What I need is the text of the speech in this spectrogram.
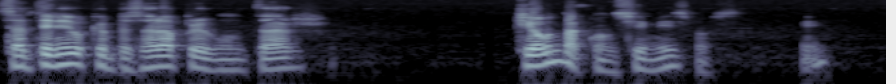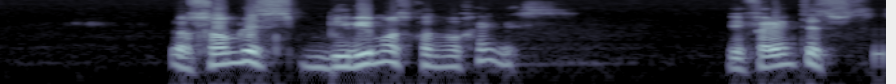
se han tenido que empezar a preguntar qué onda con sí mismos. Los hombres vivimos con mujeres, diferentes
